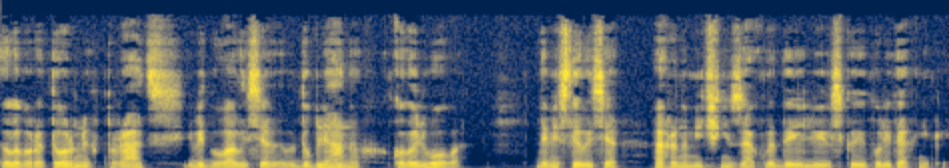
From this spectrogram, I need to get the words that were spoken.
лабораторних праць відбувалися в Дублянах коло Львова, де містилися агрономічні заклади Львівської політехніки.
